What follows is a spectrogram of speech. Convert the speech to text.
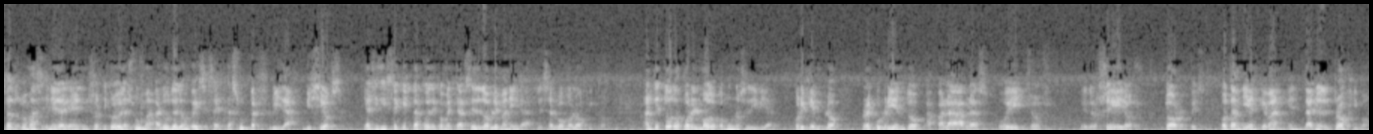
Santo Tomás en, en su artículo de la Suma alude dos veces a esta superfluidad viciosa. Y allí dice que esta puede cometerse de doble manera, el ser bomológico. Ante todo por el modo como uno se divierte. Por ejemplo, recurriendo a palabras o hechos de groseros, torpes, o también que van en daño del prójimo,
